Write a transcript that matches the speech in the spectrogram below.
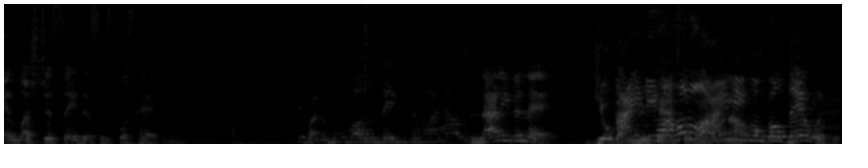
and let's just say this is what's happening. You're about to move all them babies in one house? Not even that. Yo got I ain't even, hold on. I ain't even gonna go there with it.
